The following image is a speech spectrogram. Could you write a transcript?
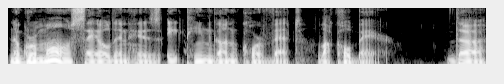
Now, Grammont sailed in his 18 gun corvette La Colbert. The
